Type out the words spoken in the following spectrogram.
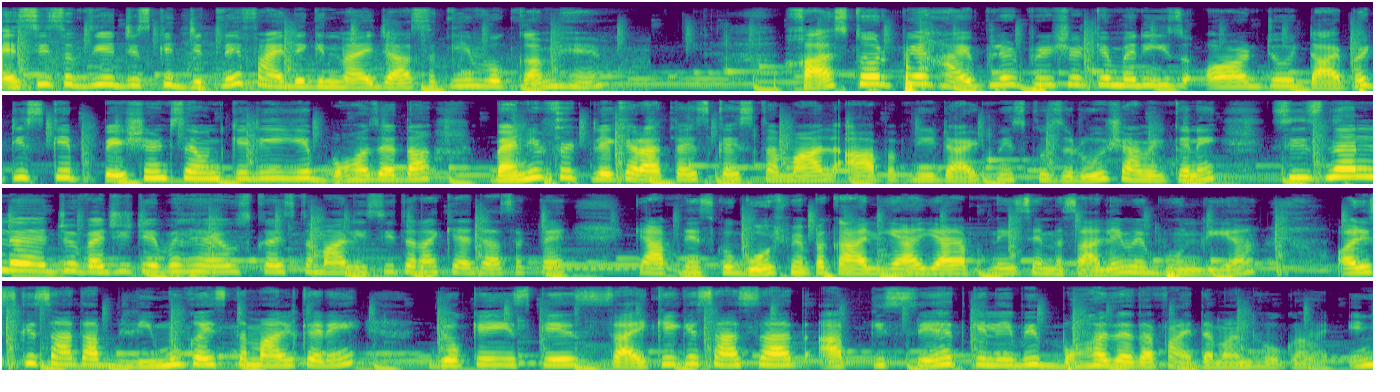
ऐसी सब्ज़ी है जिसके जितने फ़ायदे गिनवाए जा सकें वो कम हैं। ख़ास तौर पे हाई ब्लड प्रेशर के मरीज़ और जो डायबिटीज़ के पेशेंट्स हैं, उनके लिए ये बहुत ज़्यादा बेनिफिट लेकर आता है इसका इस्तेमाल। आप अपनी डाइट में इसको ज़रूर शामिल करें। सीजनल जो वेजिटेबल है, उसका इस्तेमाल इसी तरह किया जा सकता है कि आपने इसको गोश्त में पका लिया या अपने इसे मसाले में भून लिया। और इसके साथ आप लीमू का इस्तेमाल करें, जो कि इसके जायके के साथ साथ आपकी सेहत के लिए भी बहुत ज़्यादा फ़ायदेमंद होगा इन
